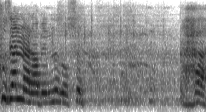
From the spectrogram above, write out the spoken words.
kuzenler haberiniz olsun. Aha.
